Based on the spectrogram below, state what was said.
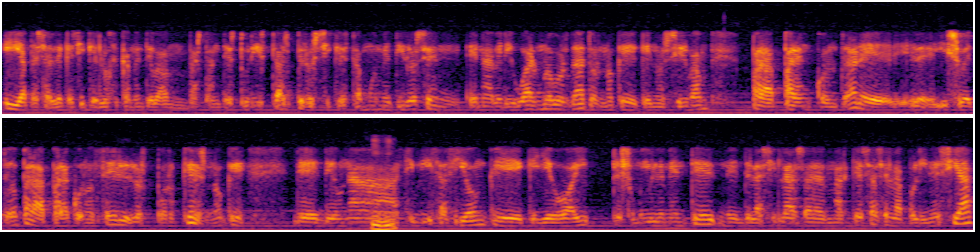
y a pesar de que sí que lógicamente van bastantes turistas, pero sí que están muy metidos en, en averiguar nuevos datos ¿no? que, que nos sirvan para, para encontrar eh, y sobre todo para, para conocer los porqués ¿no? que, de, de una civilización que, que llegó ahí presumiblemente de, de, las Islas Marquesas en la Polinesia,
